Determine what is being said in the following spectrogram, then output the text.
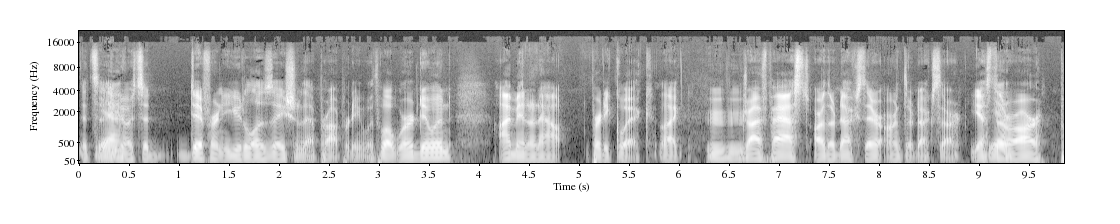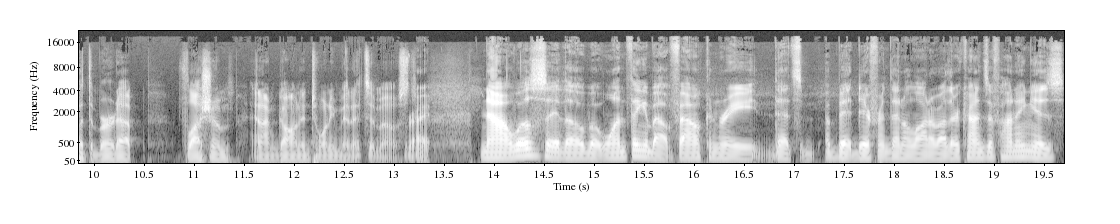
It's a, Yeah. you know, it's a different utilization of that property. With what we're doing, I'm in and out pretty quick. Like Mm-hmm. drive past. Are there ducks there? Aren't there ducks there? Yes, Yeah. there are. Put the bird up, flush them, and I'm gone in 20 minutes at most. Right. Now, I will say though, but one thing about falconry that's a bit different than a lot of other kinds of hunting is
